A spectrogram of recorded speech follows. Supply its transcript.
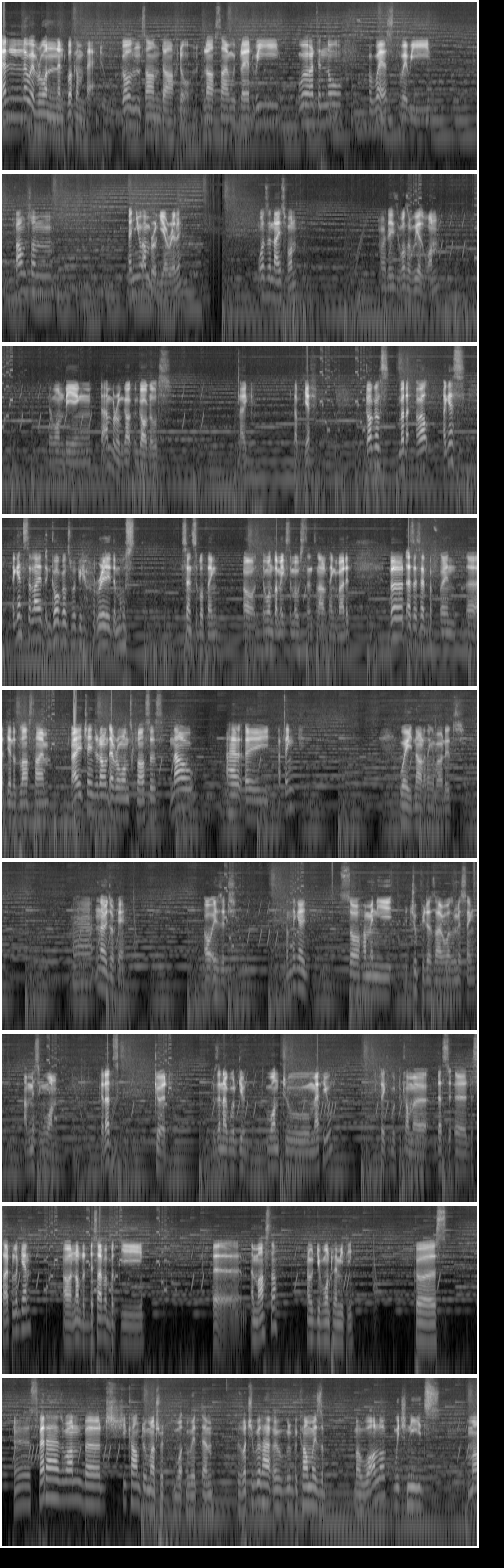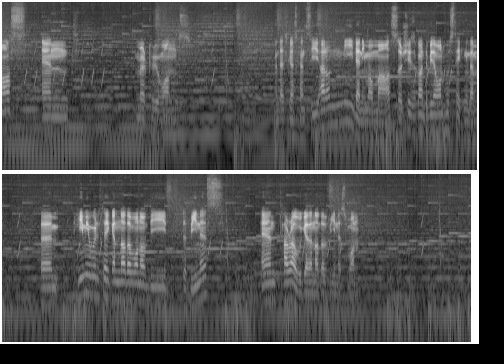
Hello everyone and welcome back to Golden Sun Dark Dawn. Last time we played we were at the north west where we found some a new Umbra gear really. Was a nice one. Or at least it was a weird one. The one being the Umbra go goggles. Like WTF. Goggles, but well, I guess against the light, goggles would be really the most sensible thing. Oh, the one that makes the most sense now to think about it. But as I said in, uh, at the end of the last time, I changed around everyone's classes. Now I have a, I think. Wait, now that I think about it. Uh, no, it's okay. Oh, is it? I don't think I saw how many Jupiters I was missing. I'm missing one. Okay, that's good. Because then I would give one to Matthew. So he would become a uh, disciple again. Oh, not a disciple, but the... Uh, a master. I would give one to Amiti. Because... Uh, Sveta has one, but she can't do much with with them. Because what she will have uh, will become is a, a warlock, which needs Mars and Mercury ones. And as you guys can see, I don't need any more Mars, so she's going to be the one who's taking them. Um, Himi will take another one of the, the Venus, and Tara will get another Venus one.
